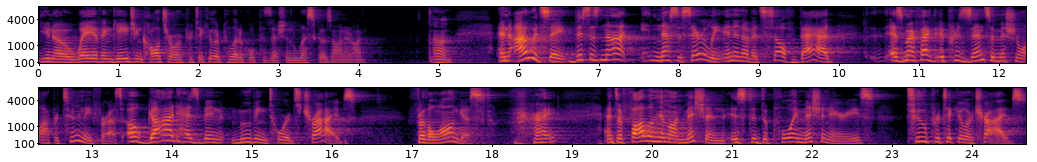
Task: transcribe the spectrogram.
you know, way of engaging culture, or a particular political position. The list goes on and on. Um, and I would say this is not necessarily in and of itself bad. As a matter of fact, it presents a missional opportunity for us. Oh, God has been moving towards tribes for the longest, right? And to follow him on mission is to deploy missionaries to particular tribes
